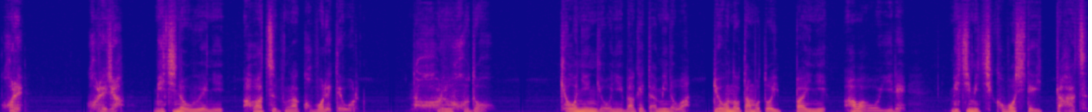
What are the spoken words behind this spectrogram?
これこれじゃ道の上に泡粒がこぼれておる。なるほど。京人形に化けた美濃は両のたもといっぱいに泡を入れみちみちこぼしていったはず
